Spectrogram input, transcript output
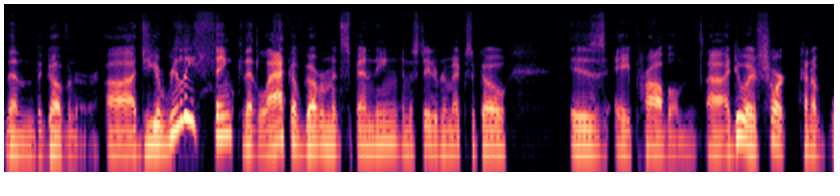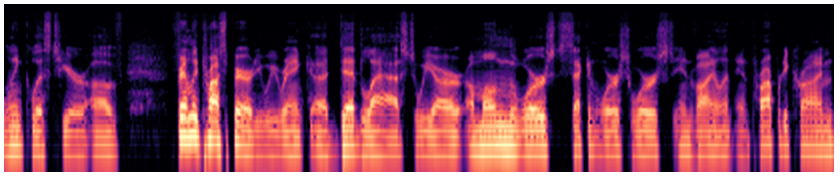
than the governor. Uh, do you really think that lack of government spending in the state of New Mexico is a problem? Uh, I do a short kind of link list here of family prosperity, we rank uh, dead last. We are among the worst, second worst, worst in violent and property crime.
